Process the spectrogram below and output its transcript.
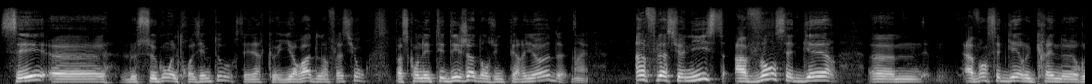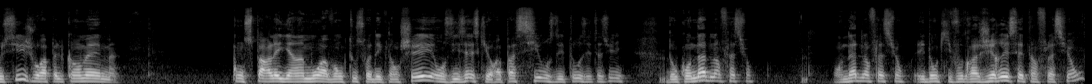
c'est le second et le troisième tour. C'est-à-dire qu'il y aura de l'inflation. Parce qu'on était déjà dans une période inflationniste avant cette guerre, euh, avant cette guerre Ukraine-Russie. Je vous rappelle quand même qu'on se parlait il y a un mois avant que tout soit déclenché, on se disait est-ce qu'il n'y aura pas six hausses des taux aux États-Unis? Donc on a de l'inflation on a de l'inflation. Et donc, il faudra gérer cette inflation. Donc,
